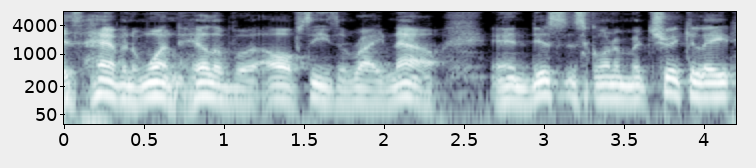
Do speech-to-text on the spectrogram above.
is having one hell of a off season right now, and this is going to matriculate.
